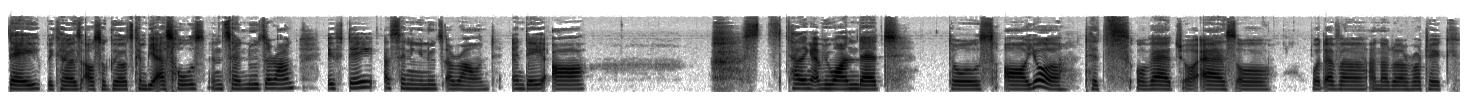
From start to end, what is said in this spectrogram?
they, because also girls can be assholes and send nudes around, if they are sending you nudes around and they are telling everyone that those are your tits or veg or ass or whatever another erotic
